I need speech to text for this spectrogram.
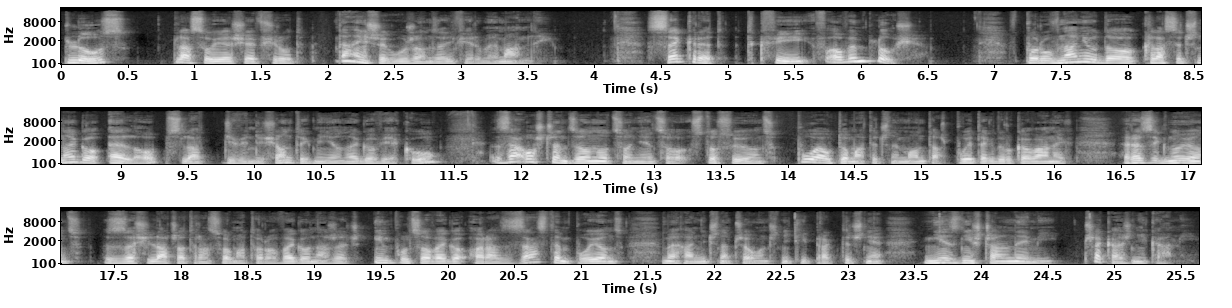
Plus plasuje się wśród tańszych urządzeń firmy Manley. Sekret tkwi w owym plusie porównaniu do klasycznego ELOP z lat 90. minionego wieku zaoszczędzono co nieco stosując półautomatyczny montaż płytek drukowanych, rezygnując z zasilacza transformatorowego na rzecz impulsowego oraz zastępując mechaniczne przełączniki praktycznie niezniszczalnymi przekaźnikami.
